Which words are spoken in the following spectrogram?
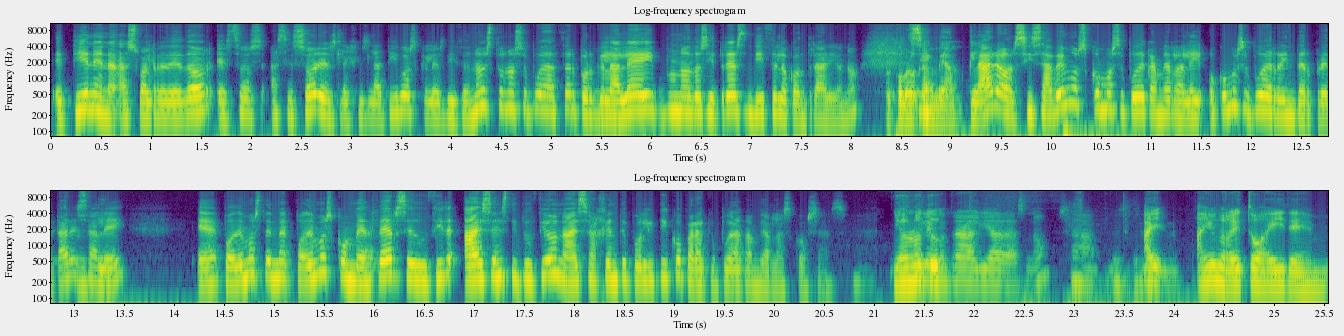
eh, tienen a su alrededor esos asesores legislativos que les dicen, no, esto no se puede hacer porque la ley 1, 2 y 3 dice lo contrario, ¿no? ¿Cómo lo cambiamos? Claro, si sabemos cómo se puede cambiar la ley o cómo se puede reinterpretar esa ley, eh, podemos, tener, podemos convencer, seducir a esa institución, a ese agente político para que pueda cambiar las cosas. Yo no encontrar aliadas, ¿no? hay, hay un reto ahí de,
